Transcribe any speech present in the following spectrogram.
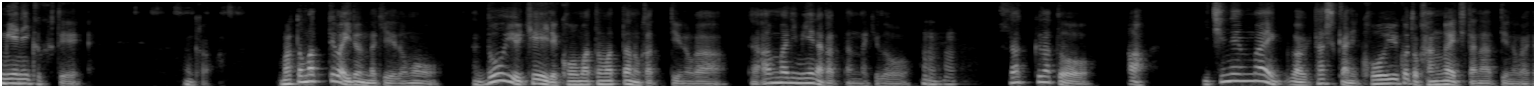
見えにくくて、なんか、まとまってはいるんだけれども、どういう経緯でこうまとまったのかっていうのがあんまり見えなかったんだけど。Slackだと、あ、1年前は確かにこういうこと考えてたなっていうのが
